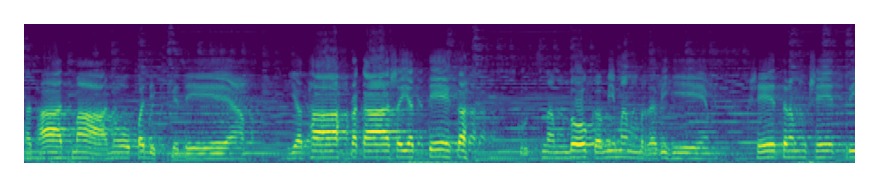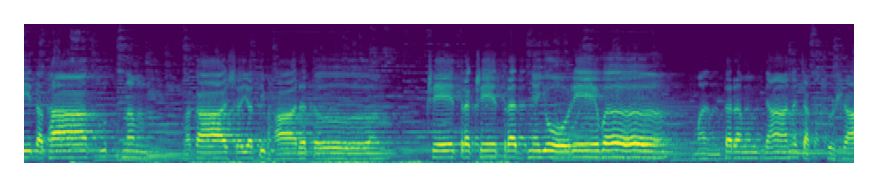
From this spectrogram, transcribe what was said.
तथात्मानोपलिप्यते। यथा प्रकाशयत्येकः कृत्स्नं लोकमिमं रविः। क्षेत्रं क्षेत्री तथा कृत्स्नं प्रकाशयति भारत। क्षेत्रक्षेत्रज्ञयोरेव मन्तरं ज्ञानचक्षुषा।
